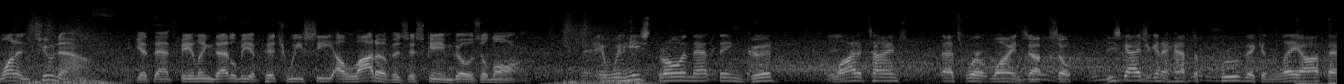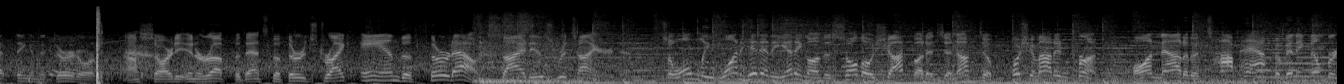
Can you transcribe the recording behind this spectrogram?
one and two now. You get that feeling? That'll be a pitch we see a lot of as this game goes along. And when he's throwing that thing good, a lot of times that's where it winds up. So these guys are going to have to prove they can lay off that thing in the dirt or I'm sorry to interrupt, but that's the third strike and the third out. Side is retired. So only one hit in the inning on the solo shot, but it's enough to push him out in front. On now to the top half of inning number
